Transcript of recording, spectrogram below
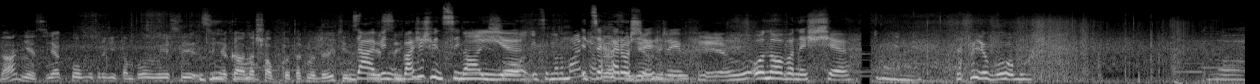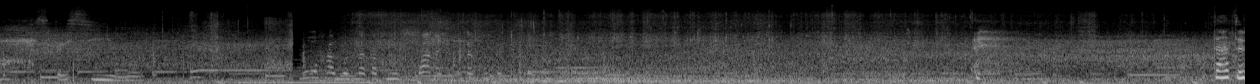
Да? Ні, синяк, по-моєму, другий. Там, по-моєму, якщо синяка на шапку так надавить, він Да, стає він, синій. бачиш, він Да, і синіє. що? І це нормально? І це Я хороший офігенний гриб. Е, Оно вони ще. Труйні. Та по-любому. Клас, красиво. Моха можна копнути баночку, так буде. Та ти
